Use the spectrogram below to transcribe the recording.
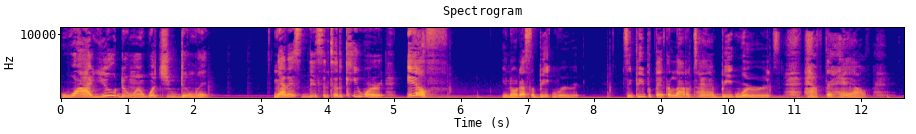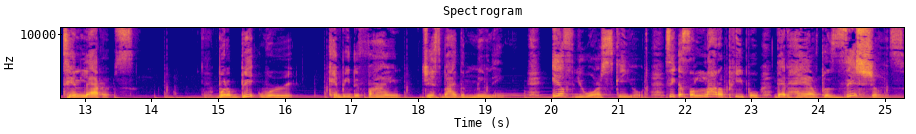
why you doing what you doing. Now let's listen to the key word. If you know, that's a big word. See, people think a lot of time big words have to have 10 letters. But a big word can be defined just by the meaning. If you are skilled. See, it's a lot of people that have positions.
